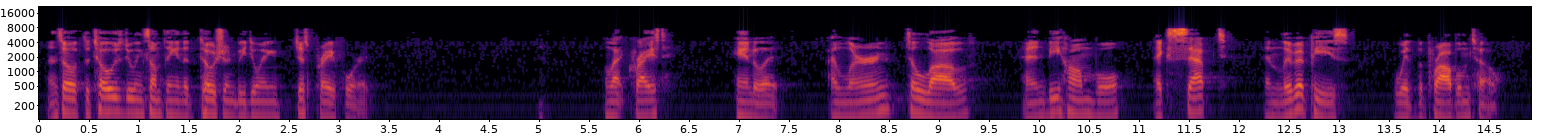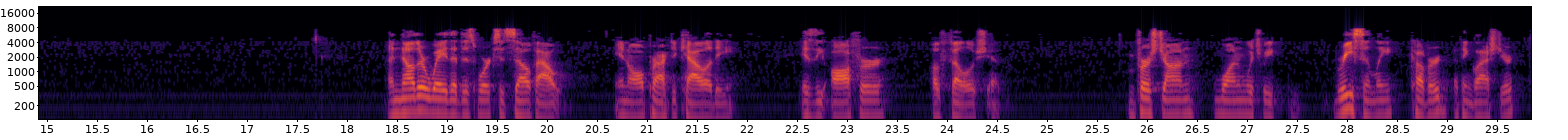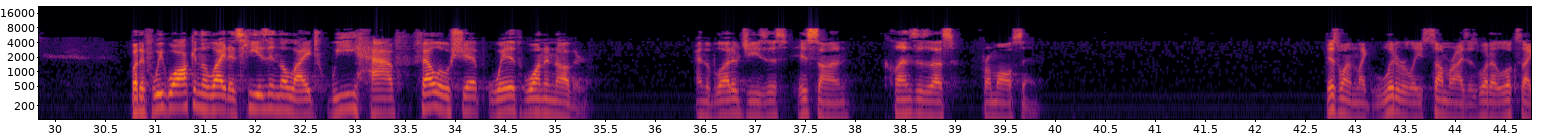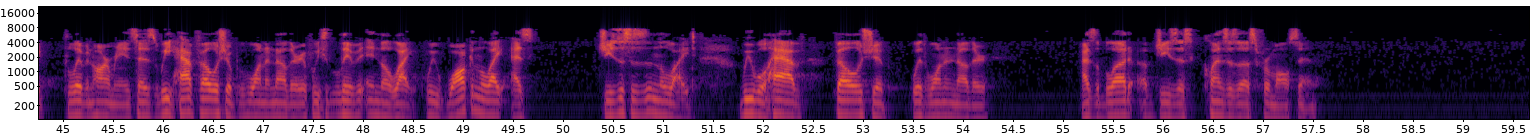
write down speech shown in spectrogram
And so if the toe is doing something and the toe shouldn't be doing, just pray for it. Let Christ handle it. And learn to love and be humble, accept and live at peace with the problem toe. Another way that this works itself out in all practicality is the offer of fellowship. In 1 John 1, which we recently covered, I think last year. But if we walk in the light as he is in the light, we have fellowship with one another. And the blood of Jesus, his son, cleanses us from all sin. This one, like, literally summarizes what it looks like to live in harmony. It says, we have fellowship with one another if we live in the light. If we walk in the light as Jesus is in the light. We will have fellowship with one another as the blood of Jesus cleanses us from all sin.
